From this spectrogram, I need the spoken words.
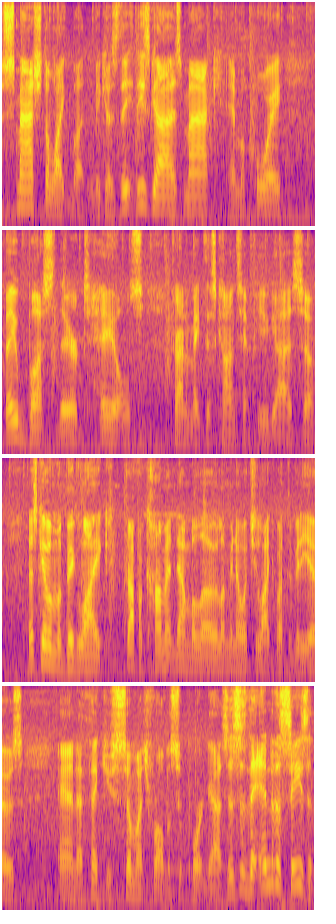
Smash the like button because the, these guys, Mac and Macoy, they bust their tails trying to make this content for you guys. So let's give them a big like. Drop a comment down below. Let me know what you like about the videos. And uh, thank you so much for all the support, guys. This is the end of the season.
